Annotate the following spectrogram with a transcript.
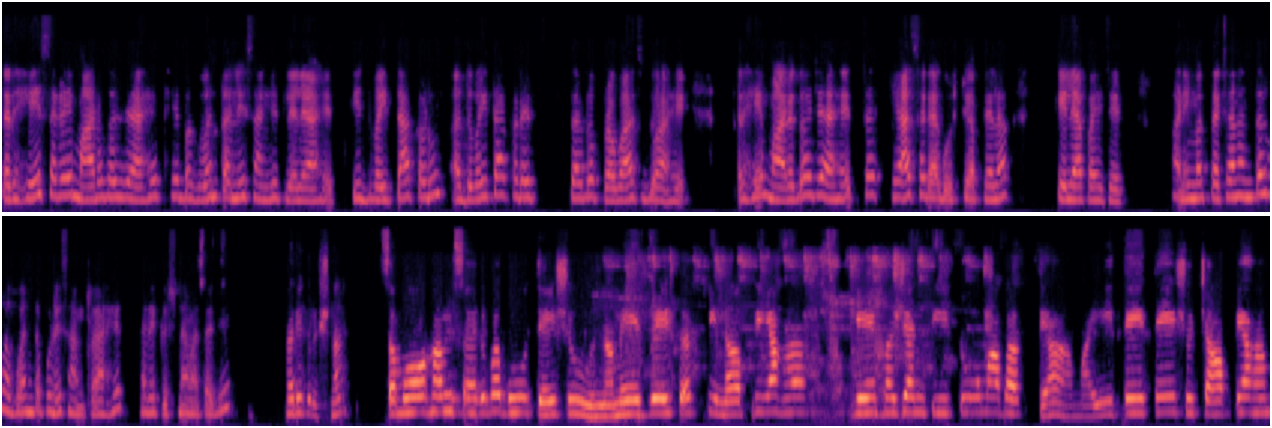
तर हे सगळे मार्ग जे आहेत हे भगवंतांनी सांगितलेले आहेत की द्वैताकडून अद्वैताकडेचा जो प्रवास जो आहे तर हे मार्ग जे आहेत तर ह्या सगळ्या गोष्टी आपल्याला केल्या पाहिजेत. आणि मग त्याच्यानंतर भगवंत पुढे सांगतो आहेत. हरे कृष्णा माताजी. हरे कृष्ण. समोहम सर्वभूतेषु न मे द्वेषस्ति न प्रियः ये भजन्ति तु मा भक्त्या मयि ते तेषु चाप्यहम्।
